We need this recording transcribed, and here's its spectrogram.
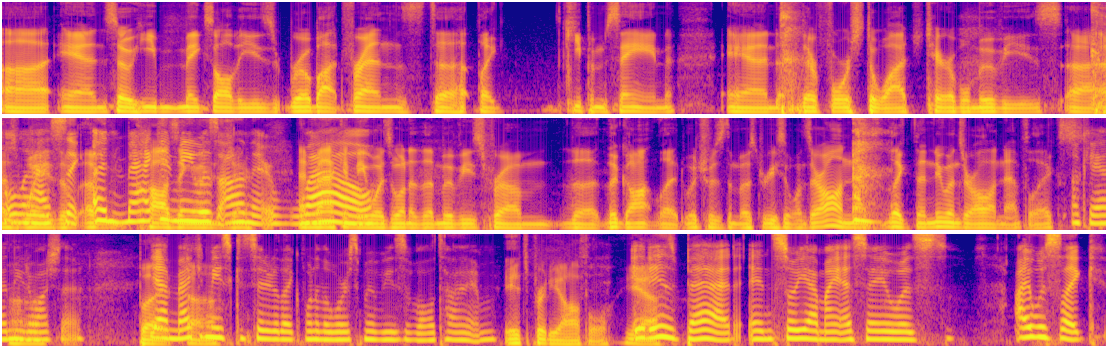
uh and so he makes all these robot friends to like keep him sane and they're forced to watch terrible movies uh, as ways of, Classic. of and Mac and Me was on there. Wow. And Mac and Me was one of the movies from the the Gauntlet, which was the most recent ones. They're all on Net- like the new ones are all on Netflix. Okay, I need to Uh, watch that. But, yeah, Mac uh, and Me is considered like one of the worst movies of all time. It's pretty awful. Yeah. It is bad. And so yeah, my essay was I was like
